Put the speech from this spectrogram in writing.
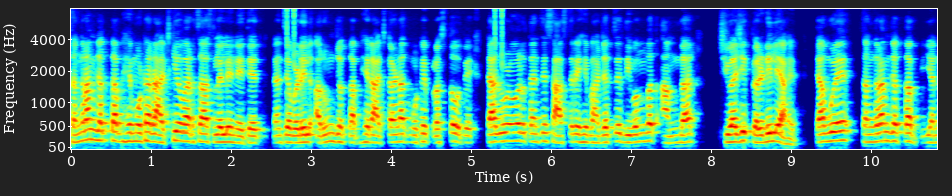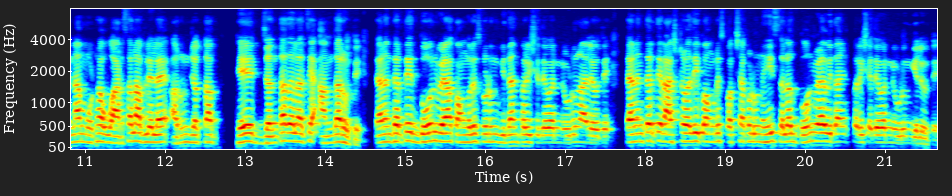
संग्राम जगताप हे मोठा राजकीय वारसा असलेले नेते आहेत. त्यांचे वडील अरुण जगताप हे राजकारणात मोठे प्रस्त होते. त्याचबरोबर त्यांचे सासरे हे भाजपचे दिवंगत आमदार शिवाजी कर्डिले आहेत. त्यामुळे संग्राम जगताप यांना मोठा वारसा लाभलेला आहे. अरुण जगताप हे जनता दलाचे आमदार होते. त्यानंतर ते दोन वेळा काँग्रेसकडून विधान परिषदेवर निवडून आले होते. त्यानंतर ते राष्ट्रवादी काँग्रेस पक्षाकडूनही सलग दोन वेळा विधान परिषदेवर निवडून गेले होते.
